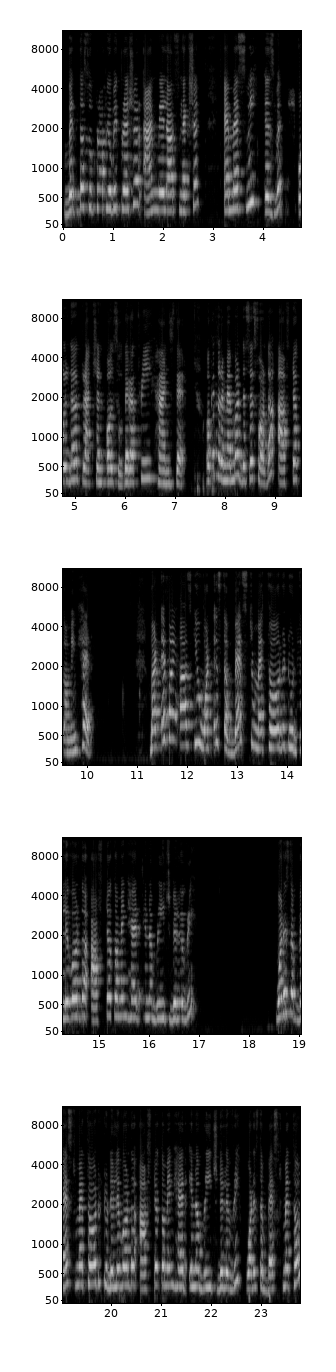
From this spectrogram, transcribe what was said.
with the suprapubic pressure and malar flexion. MSV is with shoulder traction also. There are three hands there. Okay, so remember this is for the after coming head. But if I ask you what is the best method to deliver the after coming head in a breech delivery? What is the best method to deliver the after coming head in a breech delivery? What is the best method?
